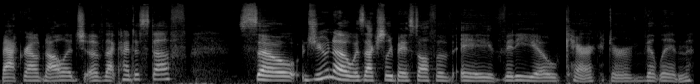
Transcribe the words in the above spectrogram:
background knowledge of that kind of stuff. So Juno was actually based off of a video character villain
